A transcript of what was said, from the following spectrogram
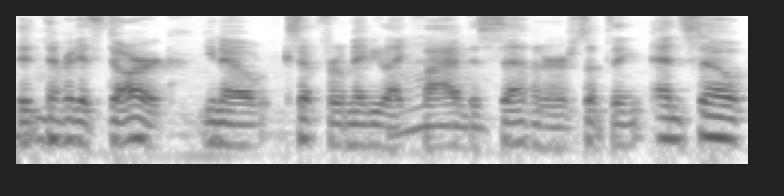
it mm-hmm. never gets dark, you know, except for maybe like five ah. to seven or something. And so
